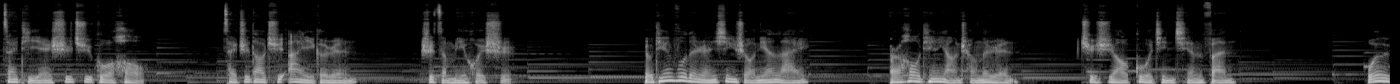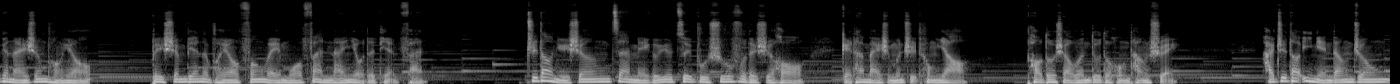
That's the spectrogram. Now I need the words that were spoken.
在体验失去过后，才知道去爱一个人是怎么一回事。有天赋的人信手拈来，而后天养成的人却需要过尽千帆。我有一个男生朋友，被身边的朋友封为模范男友的典范。知道女生在每个月最不舒服的时候给她买什么止痛药，泡多少温度的红糖水，还知道一年当中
